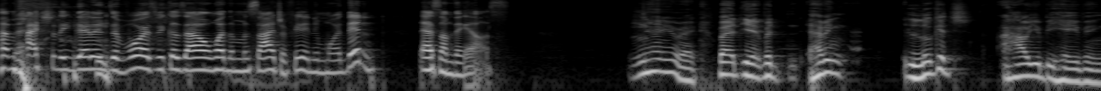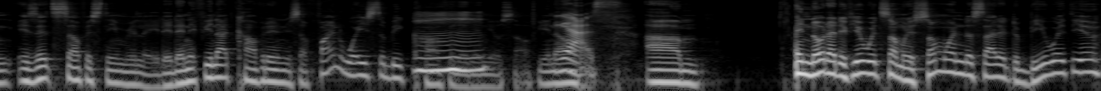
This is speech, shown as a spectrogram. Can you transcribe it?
I'm actually getting divorced because I don't want the massage or feet anymore. Then that's something else. Yeah, you're right. But yeah, but having look at how you're behaving. Is it self esteem related? And if you're not confident in yourself, find ways to be confident in yourself. You know. Yes. Um, and know that if you're with someone, if someone decided to be with you,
